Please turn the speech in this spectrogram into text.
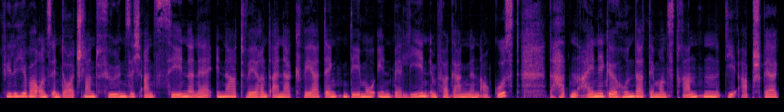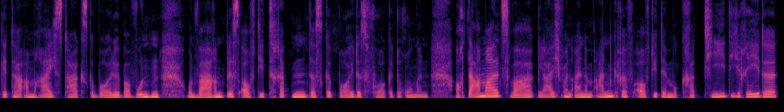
Viele hier bei uns in Deutschland fühlen sich an Szenen erinnert während einer Querdenken-Demo in Berlin im vergangenen August. Da hatten einige hundert Demonstranten die Absperrgitter am Reichstagsgebäude überwunden und waren bis auf die Treppen des Gebäudes vorgedrungen. Auch damals war gleich von einem Angriff auf die Demokratie die Rede.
